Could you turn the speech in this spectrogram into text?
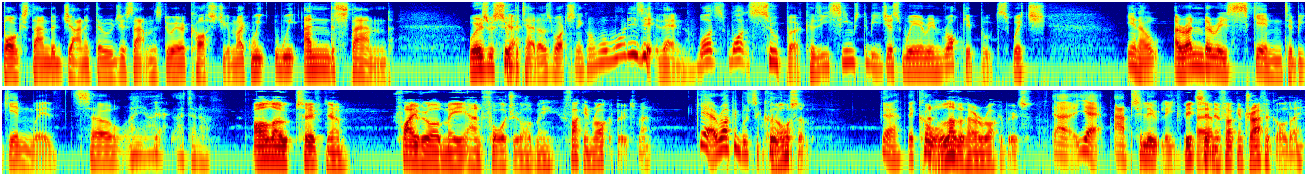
bog standard janitor who just happens to wear a costume. Like we we understand. Whereas with Super Yeah. Ted, I was watching it going, well, what is it then? What's what's super? Because he seems to be just wearing rocket boots, which, you know, are under his skin to begin with. So I I, I don't know. Although to you know, five year old me and four year old me, fucking rocket boots, man, Yeah, rocket boots are cool. cool. awesome. Yeah, they're cool. I love a pair of rocket boots. Uh, yeah, absolutely. Beat sitting Um, in fucking traffic all day.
